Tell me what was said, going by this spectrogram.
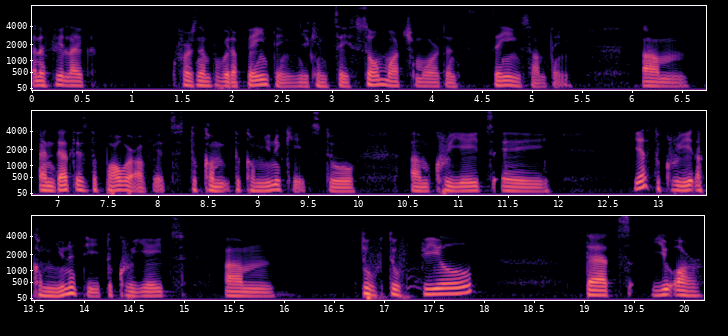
And I feel like for example with a painting you can say so much more than saying something. Um and that is the power of it to com to communicate to um create a yes to create a community to create um to to feel that you are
